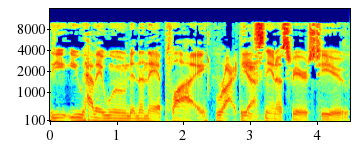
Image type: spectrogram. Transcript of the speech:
The, you have a wound and then they apply Right, these yeah. nanospheres to you.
